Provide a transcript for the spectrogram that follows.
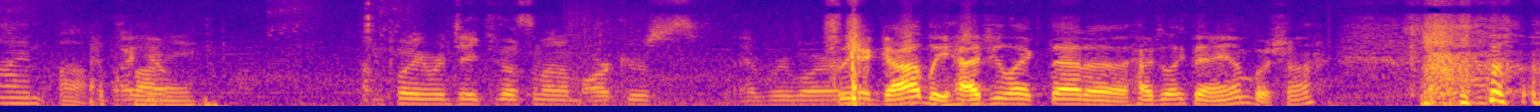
I'm up. That's funny. I'm putting ridiculous amount of markers everywhere. So yeah, Godly, how'd you like that? Uh, how'd you like that ambush, huh?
